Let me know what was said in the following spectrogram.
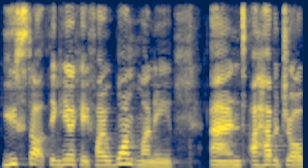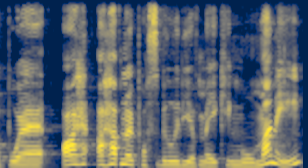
you start thinking, okay, if I want money and I have a job where I, I have no possibility of making more money,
